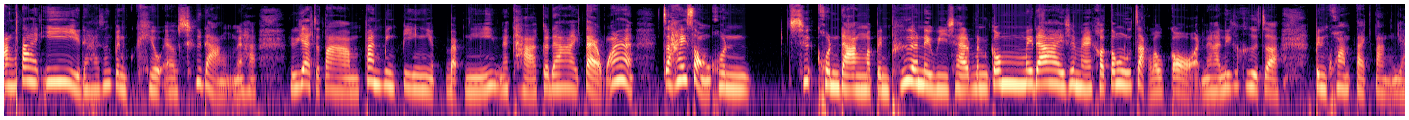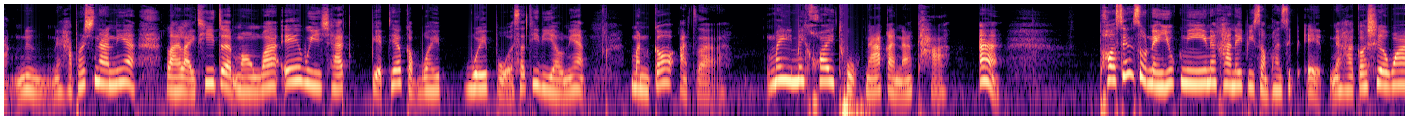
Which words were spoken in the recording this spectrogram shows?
ังต้าอี้นะคะ ซึ่งเป็น KOL ชื่อดังนะคะ หรืออยากจะตามฟันปิงปิงแบบนี้นะคะก็ได้ แต่ว่าจะให้สองคน ชื่อคนดังมาเป็นเพื่อนใน WeChat มันก็ไม่ได้ใช่ไหมเขาต้องรู้จักเราก่อนนะคะนี่ก็คือจะเป็นความแตกต่างอย่างหนึ่งนะคะเพราะฉะนั้นเนี่ยหลาย ๆ ที่จะมองว่าเอ๊ WeChat เปรียบเทียบกับเวเวปัวซะทีเดียวเนี่ยมันก็อาจจะไม่ไม่ค่อยถูกนักกันนะคะอะพอสิ้นสุดในยุคนี้นะคะในปี 2011 นะคะก็เชื่อว่า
